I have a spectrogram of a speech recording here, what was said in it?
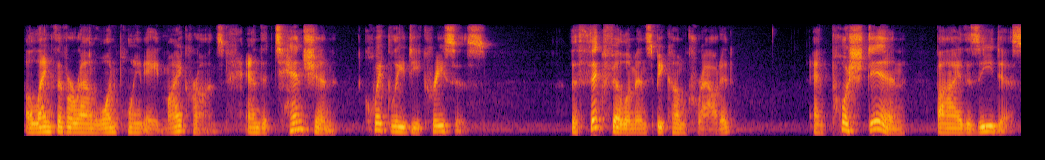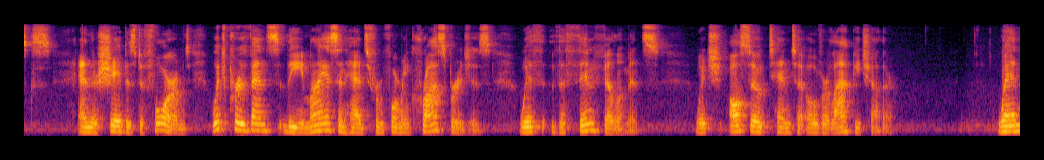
a length of around 1.8 microns, and the tension quickly decreases. The thick filaments become crowded and pushed in by the Z discs, and their shape is deformed, which prevents the myosin heads from forming cross bridges with the thin filaments, which also tend to overlap each other. When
